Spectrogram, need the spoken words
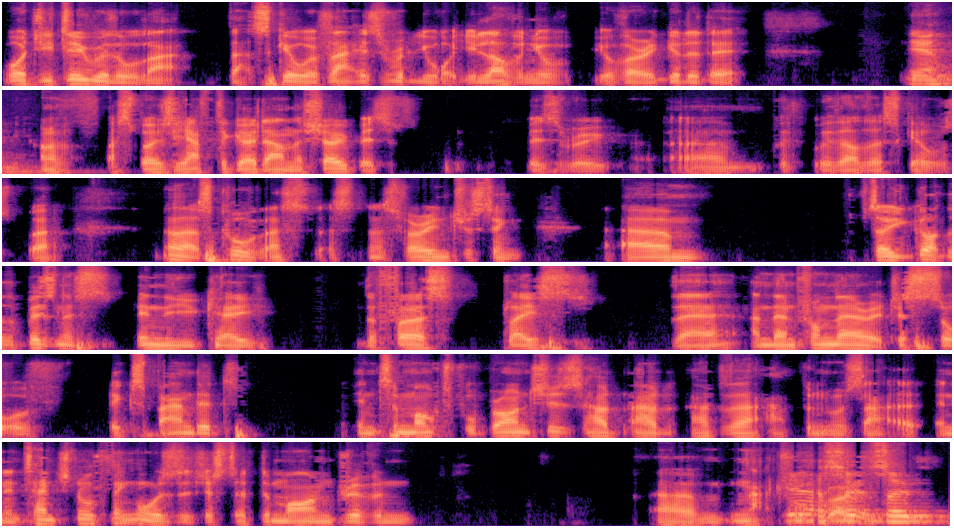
what do you do with all that that skill? If that is really what you love and you're you're very good at it, yeah, kind of, I suppose you have to go down the showbiz biz route um, with with other skills. But no, that's cool. That's that's, that's very interesting. Um, so you got the business in the UK, the first place there, and then from there it just sort of expanded into multiple branches. How how how did that happen? Was that an intentional thing, or was it just a demand driven um, natural yeah, growth? So, so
